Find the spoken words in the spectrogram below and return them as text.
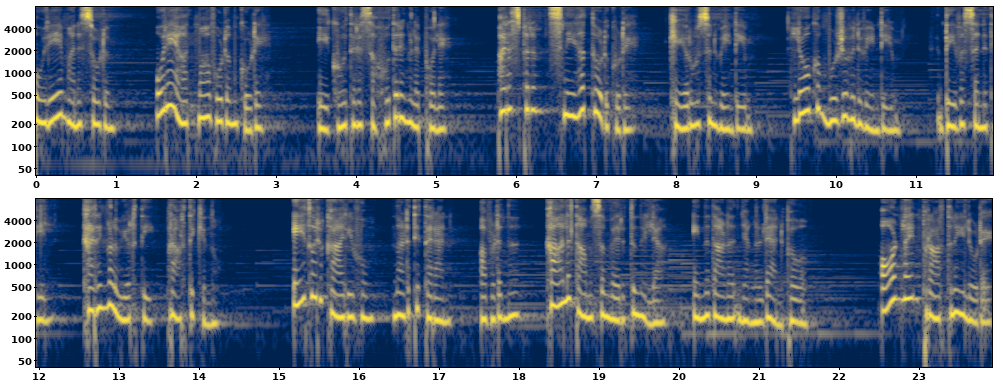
ഒരേ മനസ്സോടും ഒരേ ആത്മാവോടും കൂടെ ഏകോദര സഹോദരങ്ങളെപ്പോലെ പരസ്പരം സ്നേഹത്തോടു കൂടെ കെയറൂസിനു വേണ്ടിയും ലോകം മുഴുവനു വേണ്ടിയും ദൈവസന്നിധിയിൽ കരങ്ങൾ ഉയർത്തി പ്രാർത്ഥിക്കുന്നു. ഏതൊരു കാര്യവും നടത്തിത്തരാൻ അവിടുന്ന് കാലതാമസം വരുത്തുന്നില്ല. എന്നതാണ് ഞങ്ങളുടെ അനുഭവം. ഓൺലൈൻ പ്രാർത്ഥനയിലൂടെ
